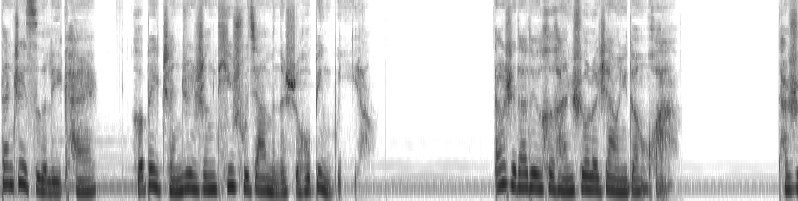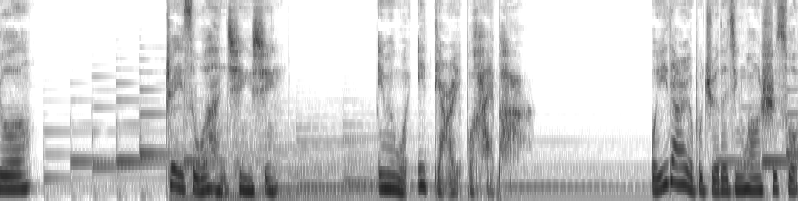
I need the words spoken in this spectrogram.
但这次的离开和被陈俊生踢出家门的时候并不一样。当时他对贺涵说了这样一段话，他说：“这一次我很庆幸，因为我一点儿也不害怕，我一点儿也不觉得惊慌失措，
